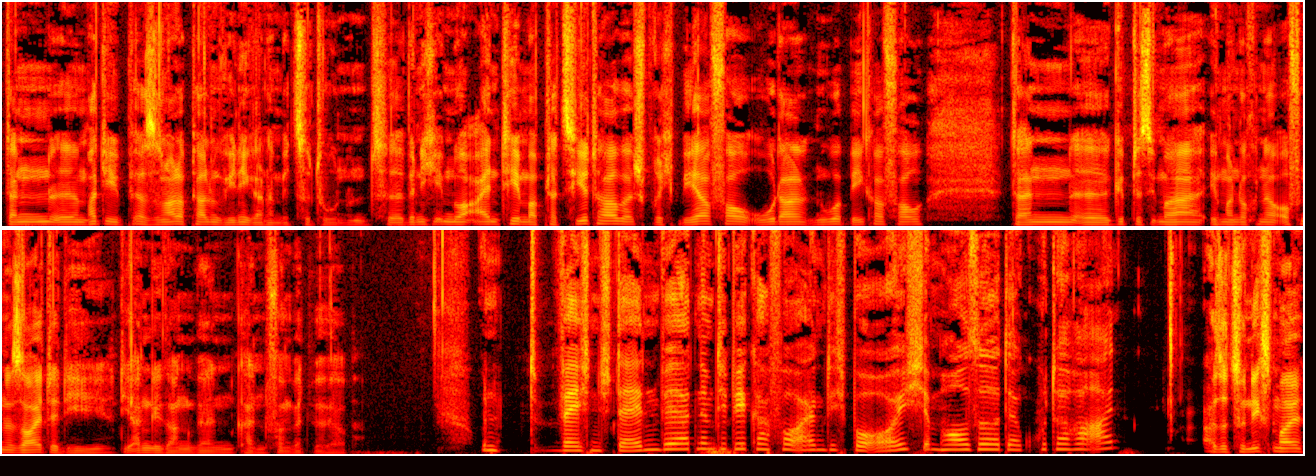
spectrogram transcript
dann ähm, hat die Personalabteilung weniger damit zu tun. Und wenn ich eben nur ein Thema platziert habe, sprich BAV oder nur BKV, dann gibt es immer, immer noch eine offene Seite, die, die angegangen werden kann vom Wettbewerb. Und welchen Stellenwert nimmt die BKV eigentlich bei euch im Hause der Gothaer ein? Also zunächst mal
